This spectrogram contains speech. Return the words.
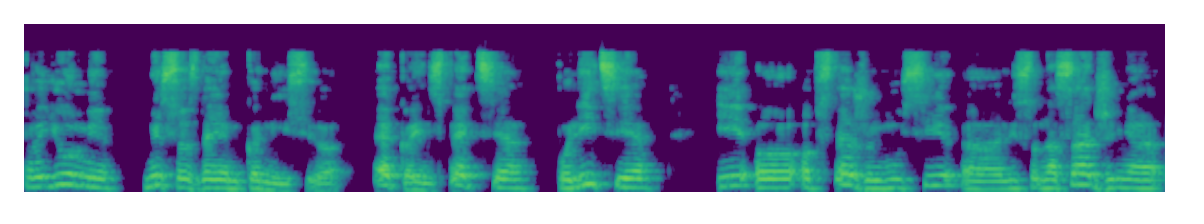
прийомі ми создаємо комісію, екоінспекція, поліція і о, обстежуємо усі е, лісонасадження,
